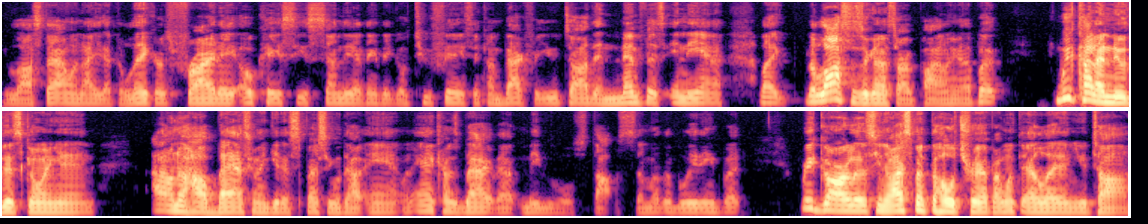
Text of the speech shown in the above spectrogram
You lost that one. Now you got the Lakers Friday, OKC Sunday. I think they go to Phoenix and come back for Utah. Then Memphis, Indiana. Like the losses are going to start piling up. But we kind of knew this going in. I don't know how bad it's going to get, especially without Ant. When Ant comes back, that maybe will stop some of the bleeding. But regardless, you know, I spent the whole trip. I went to LA and Utah,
